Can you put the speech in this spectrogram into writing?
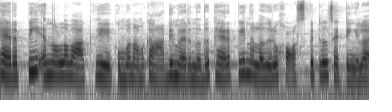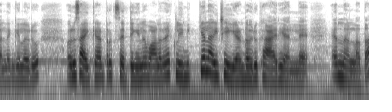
തെറപ്പി എന്നുള്ള വാക്ക് കേൾക്കുമ്പോൾ നമുക്ക് ആദ്യം വരുന്നത് തെറപ്പി എന്നുള്ളത് ഒരു ഹോസ്പിറ്റൽ സെറ്റിങ്ങിലോ അല്ലെങ്കിൽ ഒരു ഒരു സൈക്കാട്രിക് സെറ്റിങ്ങിലോ വളരെ ക്ലിനിക്കലായി ചെയ്യേണ്ട ഒരു കാര്യമല്ലേ എന്നുള്ളത്.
